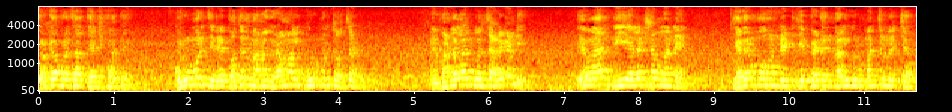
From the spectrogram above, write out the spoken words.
దుర్గాప్రసాద్ చచ్చిపోతే గురుమూర్తి రేపు పొద్దున్న మన గ్రామాలకు గురుమూర్తి వస్తాడు. మీ మండలానికి వస్తే అడగండి. ఏమా నీ ఎలక్షన్లోనే జగన్మోహన్ రెడ్డి చెప్పాడని నలుగురు మంత్రులు వచ్చారు.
